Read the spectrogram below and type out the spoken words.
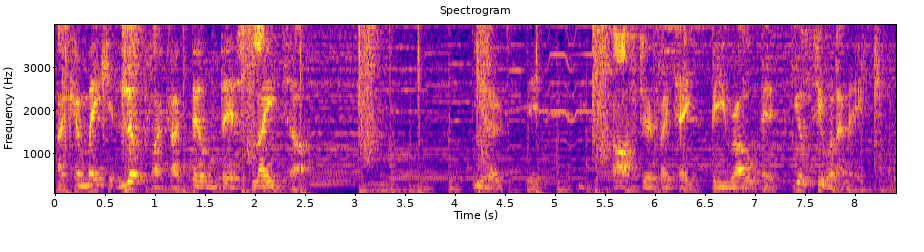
I can make it look like I filmed this later. You know, it, after if I take B-roll, you'll see what I mean.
